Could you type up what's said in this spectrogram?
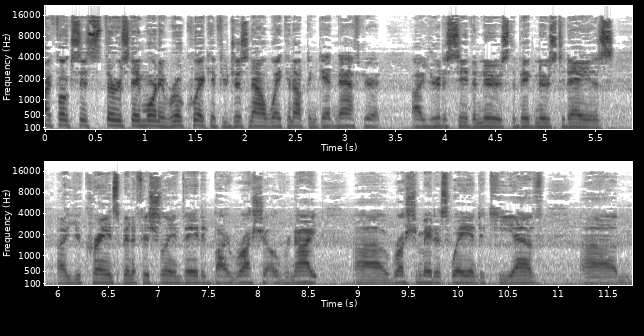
right, folks, it's Thursday morning. Real quick, if you're just now waking up and getting after it, uh, you're going to see the news. The big news today is uh, Ukraine's been officially invaded by Russia overnight. Uh, Russia made its way into Kiev. Um,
